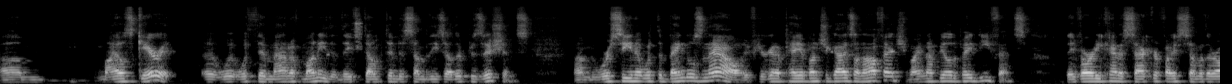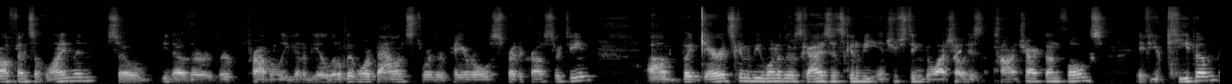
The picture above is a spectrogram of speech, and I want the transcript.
um, Myles Garrett uh, with, with the amount of money that they've dumped into some of these other positions. Um, we're seeing it with the Bengals now. If you're going to pay a bunch of guys on offense, you might not be able to pay defense. They've already kind of sacrificed some of their offensive linemen, so you know they're they're probably going to be a little bit more balanced where their payroll is spread across their team. Um, but Garrett's going to be one of those guys that's going to be interesting to watch how his contract unfolds. If you keep him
